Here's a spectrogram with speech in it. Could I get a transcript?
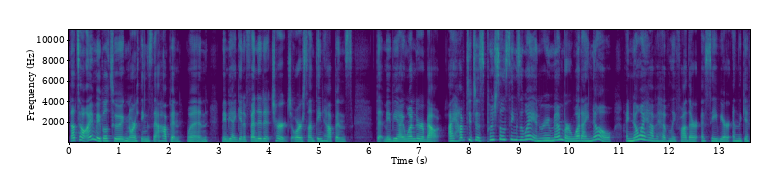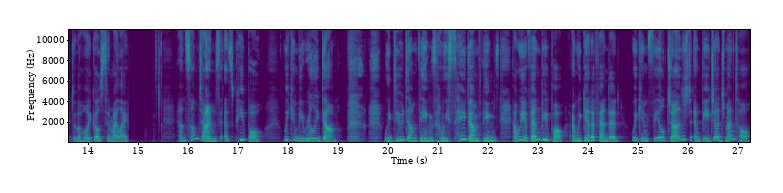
that's how I'm able to ignore things that happen when maybe I get offended at church or something happens that maybe I wonder about. I have to just push those things away and remember what I know. I know I have a Heavenly Father, a Savior, and the gift of the Holy Ghost in my life. And sometimes, as people, we can be really dumb. we do dumb things and we say dumb things and we offend people and we get offended. We can feel judged and be judgmental,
